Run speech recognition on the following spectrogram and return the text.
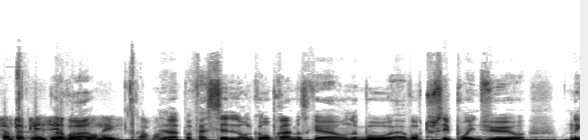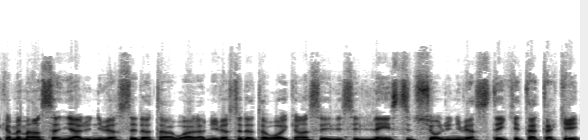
Ça me fait plaisir. Bonne journée. Au revoir. C'est pas facile, on le comprend, parce qu'on a beau avoir tous ces points de vue. On est quand même enseignant à l'Université d'Ottawa, à l'Université d'Ottawa, et quand c'est l'institution, l'université qui est attaquée,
